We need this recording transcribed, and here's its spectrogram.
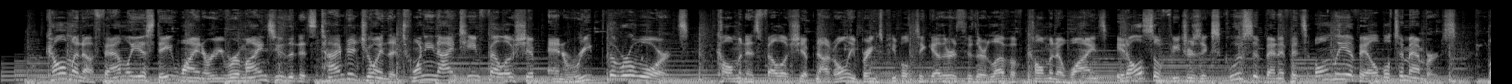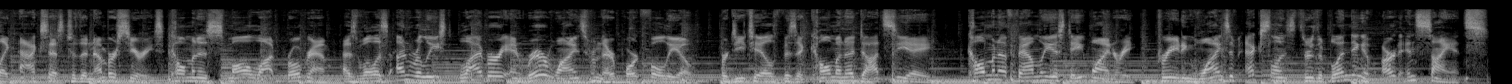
Culmina Family Estate Winery reminds you that it's time to join the 2019 fellowship and reap the rewards. Culmina's fellowship not only brings people together through their love of Culmina wines, it also features exclusive benefits only available to members. Like access to the Number Series, Culmina's small lot program, as well as unreleased library and rare wines from their portfolio. For details, visit culmina.ca. Culmina Family Estate Winery, creating wines of excellence through the blending of art and science.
